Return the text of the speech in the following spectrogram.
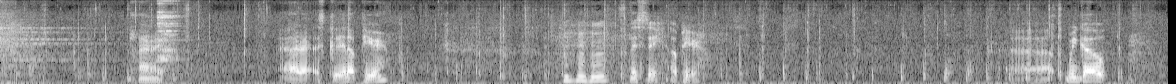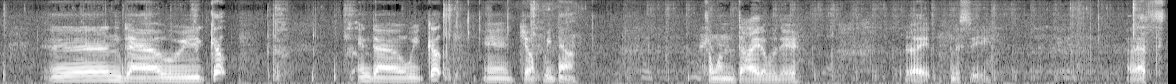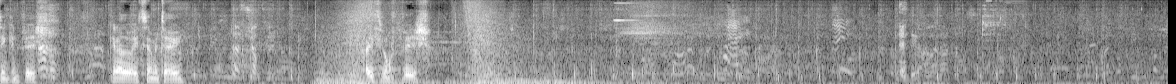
Alright. Alright, let's get up here. let's see, up here. Uh, we go. And down we go. And down we go. And jump we down. Someone died over there. Right, let's see. That's stinking fish. Get out of the way, cemetery. I smell fish.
